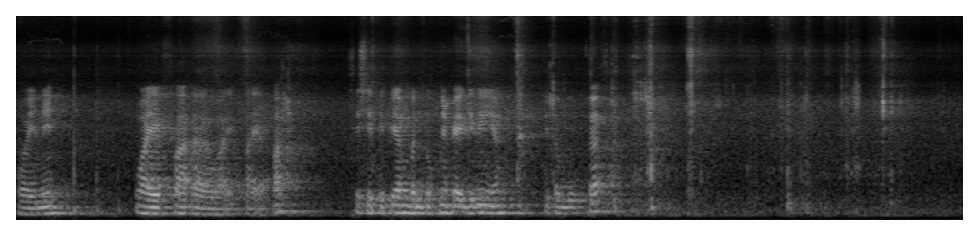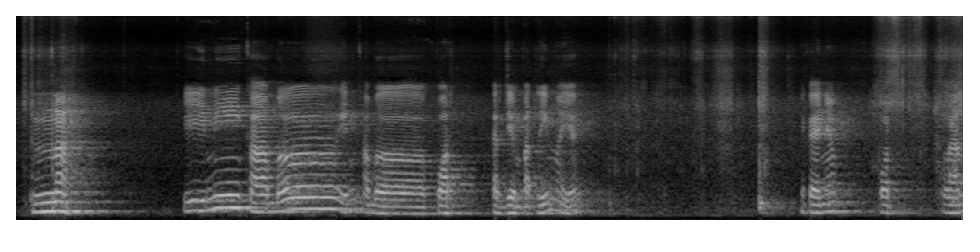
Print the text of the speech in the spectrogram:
Oh ini WiFi eh, WiFi apa? CCTV yang bentuknya kayak gini ya. Kita buka. Nah, ini kabel ini kabel port RJ45 ya ini kayaknya port LAN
